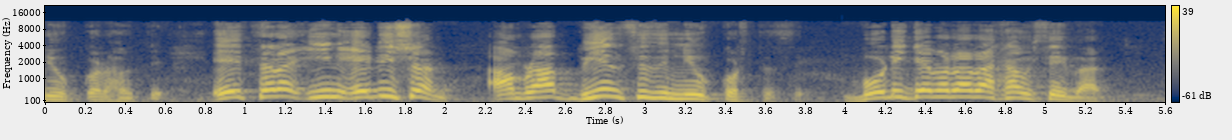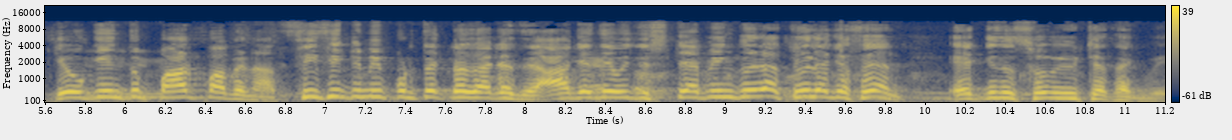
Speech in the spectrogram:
নিয়োগ করা হচ্ছে। এছাড়া ইন এডিশন আমরা বিএনসিসি নিয়োগ করতেছি। বডি ক্যামেরা রাখা হয়েছে এবার। কেউ কিন্তু পার পাবে না। সিসিটিভি প্রত্যেকটা জায়গাতে আগে যে ওই যে স্ট্যাপিং করে চলে গেছেন, এর কিন্তু ছবি উঠে থাকবে।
